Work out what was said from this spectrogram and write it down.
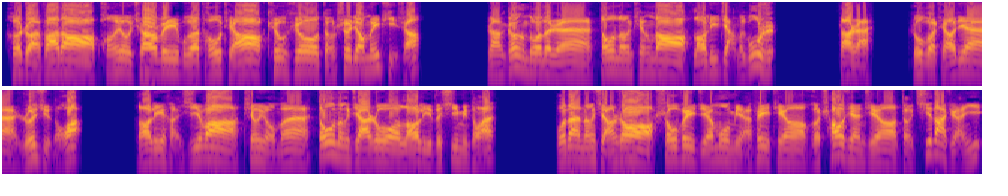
和转发到朋友圈、微博、头条、QQ 等社交媒体上，让更多的人都能听到老李讲的故事。当然，如果条件允许的话，老李很希望听友们都能加入老李的西米团，不但能享受收费节目免费听和超前听等七大权益，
